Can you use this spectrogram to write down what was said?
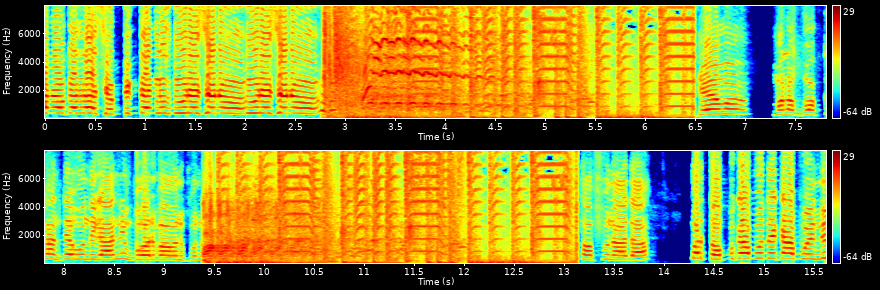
అన్నావు కదరా సెప్టిక్ ట్యాంక్లోకి దూరేశాను దూరేశాను. ఏమో మళ్ళా బొక్క అంతే ఉంది కానీ బోరిబావు అనుకున్నా తప్పు నాదా? మరి తప్పు కాకపోతే కాపోయింది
